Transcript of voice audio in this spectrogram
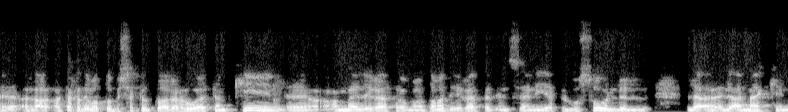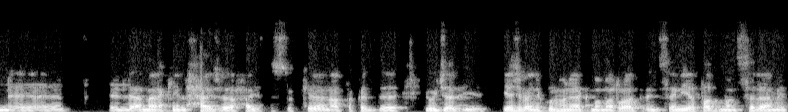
آه، أعتقد المطلوب بشكل طارئ هو تمكين آه، عمال الإغاثة ومنظمات الإغاثة الإنسانية في الوصول لأماكن آه، لأماكن الحاجة حاجة السكان. أعتقد يوجد يجب أن يكون هناك ممرات إنسانية تضمن سلامة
